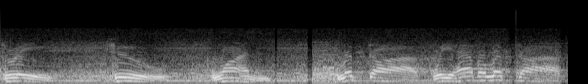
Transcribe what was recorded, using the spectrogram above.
three, two, one. Liftoff. We have a liftoff.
